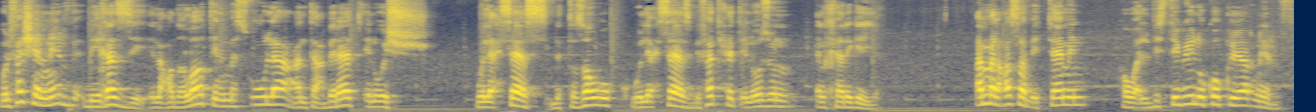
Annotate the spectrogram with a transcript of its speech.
وال facial nerve بيغذي العضلات المسؤولة عن تعبيرات الوش. والإحساس بالتذوق والإحساس بفتحة الأذن الخارجية. أما العصب الثامن هو ال vestibulocochlear nerve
